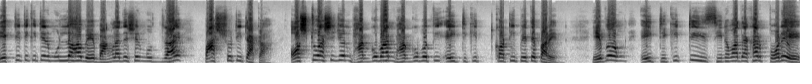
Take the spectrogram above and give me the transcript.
একটি টিকিটের মূল্য হবে বাংলাদেশের মুদ্রায় পাঁচশোটি টাকা। অষ্টআশি জন ভাগ্যবান ভাগ্যবতী এই টিকিট কটি পেতে পারেন। এবং এই টিকিটটি সিনেমা দেখার পরে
